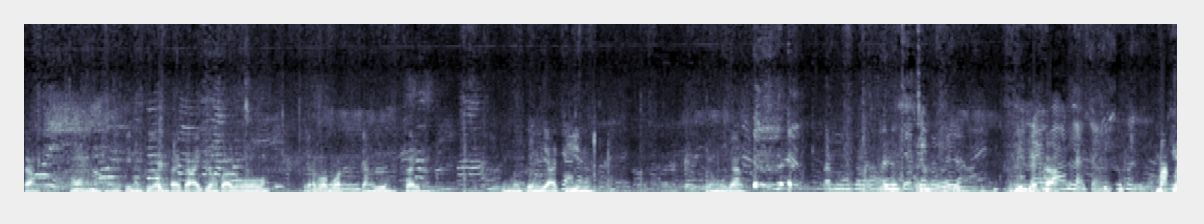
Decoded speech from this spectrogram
กับอ๋อมันเป็นเครื่องไกลๆเครื่องปลาโลแต่ว่าบดอย่างอื่นใส่มันไม่เครื่องยาจีนเครื่องหมูย่าง Anu cakap boleh lah. มีเพชรกะ Lah kan. มักไป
